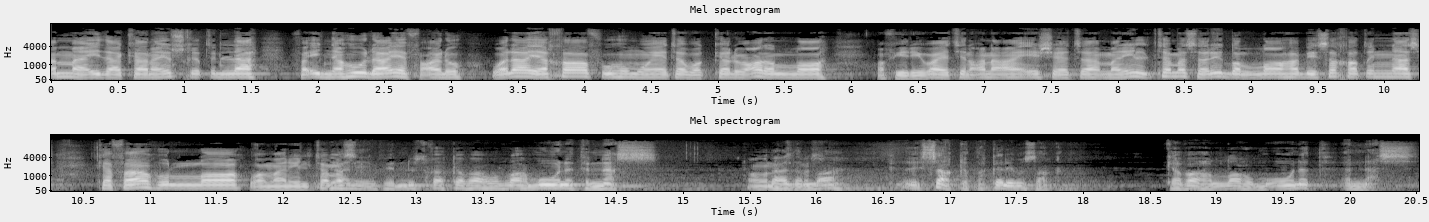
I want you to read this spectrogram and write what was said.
أما إذا كان يسخط الله فإنه لا يفعله ولا يخافهم ويتوكل على الله. وفي رواية عن عائشة من التمس رضا الله بسخط الناس كفاه الله ومن التمس يعني في النسخة كفاه الله مونة الناس. بعد الله ساقطة كلمة ساقطة. كفاه الله مؤونه الناس.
